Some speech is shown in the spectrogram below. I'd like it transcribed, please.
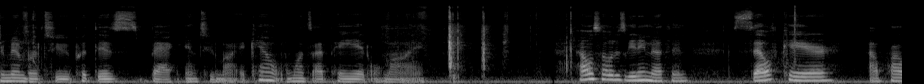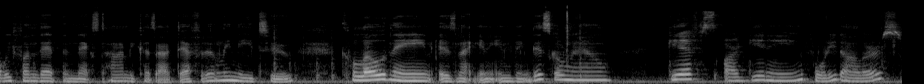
remember to put this back into my account once I pay it online. Household is getting nothing. Self-care, I'll probably fund that the next time because I definitely need to. Clothing is not getting anything this go round. Gifts are getting $40.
